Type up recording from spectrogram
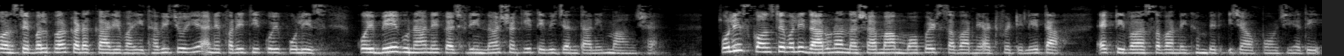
કોન્સ્ટેબલ પર કડક કાર્યવાહી થવી જોઈએ અને ફરીથી કોઈ પોલીસ કોઈ બે ગુનાને કચડી ન શકે તેવી જનતાની માંગ છે. પોલીસ કોન્સ્ટેબલે દારૂના નશામાં મોપેડ સવારને અડફેટે લેતા એક્ટિવા સવારને ગંભીર ઇજાઓ પહોંચી હતી,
